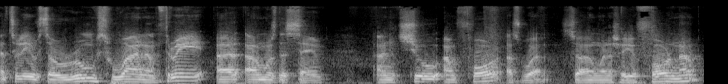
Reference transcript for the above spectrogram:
actually so rooms 1 and 3 are almost the same and 2 and 4 as well. So I'm gonna show you 4 now.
